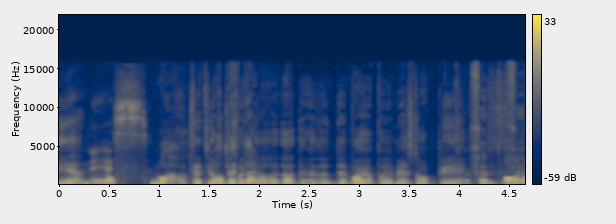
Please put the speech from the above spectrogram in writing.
31. Yes. Wow. 38 Og dette er formiddag. Da- da- Den var jo på det meste oppi i 55. Og,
